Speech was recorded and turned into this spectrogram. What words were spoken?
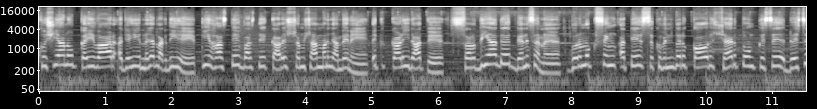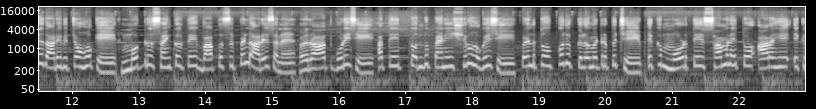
ਖੁਸ਼ੀਆਂ ਨੂੰ ਕਈ ਵਾਰ ਅਜਿਹੀ ਨਜ਼ਰ ਲੱਗਦੀ ਹੈ ਕਿ ਹੱਸਦੇ ਵਸਦੇ ਘਰ ਸ਼ਮਸ਼ਾਨ ਬਣ ਜਾਂਦੇ ਨੇ। ਇੱਕ ਕਾਲੀ ਰਾਤ ਸਰਦੀਆਂ ਦੇ ਦਿਨ ਸਨ। ਗੁਰਮੁਖ ਸਿੰਘ ਅਤੇ ਸੁਖਵਿੰਦਰ ਕੌਰ ਸ਼ਹਿਰ ਤੋਂ ਕਿਸੇ ਰਿਸ਼ਤੇਦਾਰੀ ਵਿੱਚੋਂ ਹੋ ਕੇ ਮੋਟਰਸਾਈਕਲ ਤੇ ਵਾਪਸ ਪਿੰਡ ਆ ਰਹੇ ਸਨ। ਰਾਤ ਗੂੜੀ ਸੀ ਅਤੇ ਧੁੰਦ ਪੈਣੀ ਸ਼ੁਰੂ ਹੋ ਗਈ ਸੀ। ਪਿੰਡ ਤੋਂ ਕੁਝ ਕਿਲੋਮੀਟਰ ਪਿੱਛੇ ਇੱਕ ਮੋੜ ਤੇ ਸਾਹਮਣੇ ਤੋਂ ਆ ਰਹੇ ਇੱਕ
